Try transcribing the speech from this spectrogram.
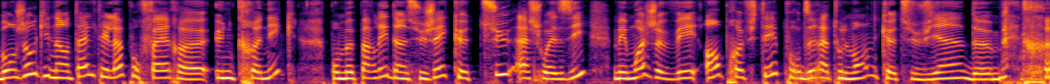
Bonjour Guy Nantel, t'es là pour faire euh, une chronique, pour me parler d'un sujet que tu as choisi, mais moi je vais en profiter pour dire à tout le monde que tu viens de mettre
